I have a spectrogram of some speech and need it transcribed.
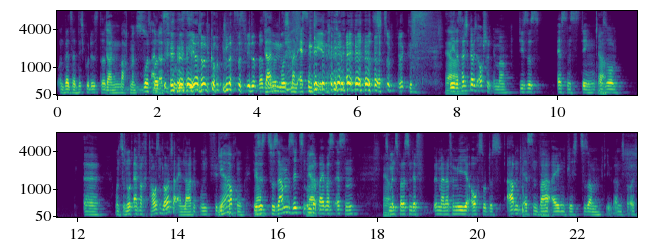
Und wenn es halt nicht gut ist, dann, dann macht man's muss man anders. improvisieren und gucken, dass es wieder besser dann wird. Dann muss man essen gehen. das stimmt wirklich. Ja. Nee, das hatte ich glaube ich auch schon immer. Dieses Essensding. Ja. Also äh, und zur Not einfach tausend Leute einladen und für die ja. kochen. Dieses ja. Zusammensitzen und dabei was essen. Zumindest war das in, der, in meiner Familie auch so. Das Abendessen war eigentlich zusammen. Wie war das bei euch?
